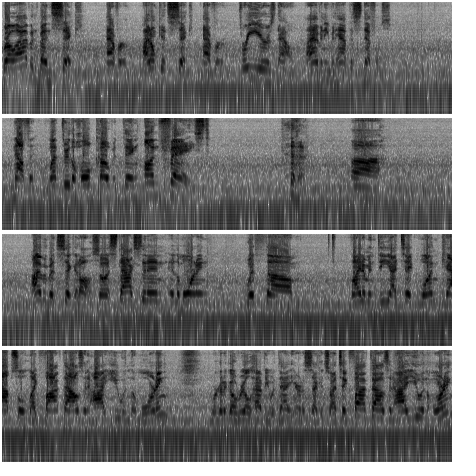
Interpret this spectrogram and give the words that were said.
bro, I haven't been sick ever. I don't get sick ever. Three years now. I haven't even had the sniffles. Nothing. Went through the whole COVID thing unfazed. uh, I haven't been sick at all. So astaxanthin in, in the morning with um, vitamin D. I take one capsule, like 5,000 IU in the morning. We're going to go real heavy with that here in a second. So I take 5,000 IU in the morning.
